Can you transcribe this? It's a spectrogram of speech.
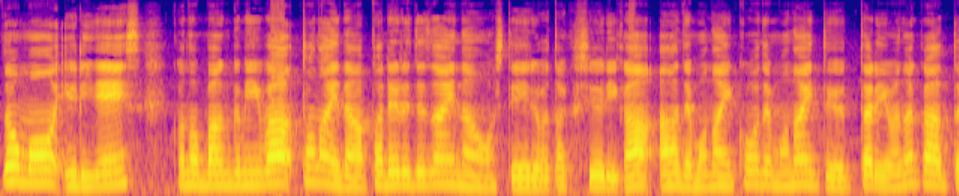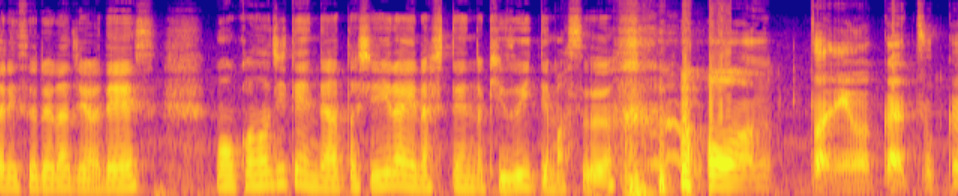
どうも、ゆりです。この番組は、都内でアパレルデザイナーをしている私ゆりが、ああでもない、こうでもないと言ったり言わなかったりするラジオです。もうこの時点で私イライラしてんの気づいてます？本当にムカつく。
